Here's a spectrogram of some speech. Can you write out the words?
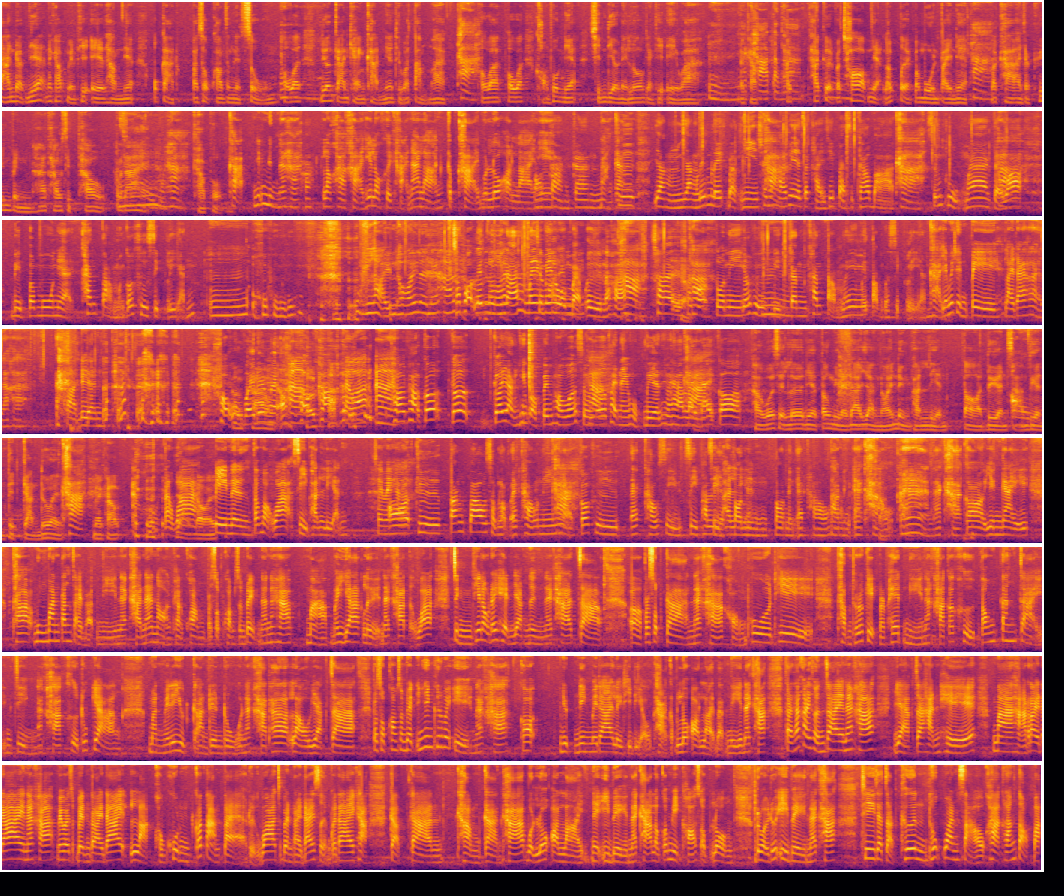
งานแบบเนี้ยนะครับเหมือนที่ A ทำเนี่ยโอกาสประสบความสำเร็จสูง เพราะว่าเรื่องการแข่งขันเนี่ยถือว่าต่ำมากค่ะเพราะว่าเพราะว่าของพวกเนี้ยชิ้นเดียวในโลกอย่างที่ A ว่าอืมนะนะครัคะบแต่ถ้าว่าถ้าเกิดว่าชอบเนี่ยแล้วเปิดประมูลไปเนี่ยค่ะราคาอาจจะขึ้นเป็น 5 เท่า 10 เท่าก็ได้อืมค่ะครับผมค่ะนิดนึงนะคะค่ะราคาขายที่เราเคยขายหน้าร้านกับขายบนโลกออนไลน์อ๋อนี่ต่างกันต่างกันคืออย่างอย่างเล่มเล็กแบบนี้ใช่ไหมค่ะคะพี่เอจะขายที่ 89 บาทค่ะซึ่งถูกมากแต่ค่ะว่า บิดประมูลเนี่ยขั้นต่ำมันก็คือ 10 เหรียญอืมโอ้โหหลายร้อยเลยนะคะ เฉพาะเล่มนี้นะไม่เฉพาะไม่รวมแบบอื่นนะคะค่ะใช่เฉพาะตัวนี้ก็คืออมบิดกันขั้นต่ำไม่ไม่ต่ำกว่า 10 เหรียญค่ะ ยังไม่ถึงปีรายได้เท่าไหร่แล้วคะ ต่อเดือน ขออุบไว้ได้ไหมอ๋ออ่าเข้าๆแต่ว่าอ่าเข้าๆก็ก็ก็อย่างที่บอกเป็น power seller ค่ะภายใน 6 เดือนใช่ไหมคะค่ะรายได้ก็ Power Seller เนี่ยต้องมีรายได้อย่างน้อย 1,000 เหรียญต่อเดือนอ๋อ3เดือนติดกันด้วยค่ะนะครับอ้าวแต่ว่าอย่งน้อยปีหนึ่งต้องบอกว่า 4,000 เหรียญ ใช่ไหมอ๋อคะ คือตั้งเป้าสำหรับ account นี้เนี่ยค่ะก็คือ account 4 4,000เหรียญ4,000ต่อหเหรียนึ่ญงต่อหนึ่ง account ตอนหนึ่งแอคเคาท์ค่ะอ่านะคะ ก็ยังไงถ้ามุ่งมั่นตั้งใจแบบนี้นะคะ แน่นอนค่ะความประสบความสำเร็จนั้นนะคะมาไม่ยากเลยนะคะ แต่ว่าสิ่งที่เราได้เห็นอย่างหนึ่งนะคะจากเอ่อประสบการณ์นะคะของผู้ที่ทำธุรกิจประเภทนี้นะคะ ก็คือต้องตั้งใจจริง ๆนะคะ คือทุกอย่างมันไม่ได้หยุดการเรียนรู้นะคะ ถ้าเราอยากจะประสบความสำเร็จยิ่งๆขึ้นไปอีกนะคะ ก็ หยุดนิ่งไม่ได้เลยทีเดียวค่ะ กับโลกออนไลน์แบบนี้นะคะ แต่ถ้าใครสนใจนะคะ อยากจะหันเหมาหารายได้นะคะ ไม่ว่าจะเป็นรายได้หลักของคุณก็ตามแต่ หรือว่าจะเป็นรายได้เสริมก็ได้ค่ะ กับการทำการค้าบนโลกออนไลน์ใน eBay นะคะเราก็มีคอร์สอบรมรวยด้วย eBay นะคะ ที่จะจัดขึ้นทุกวันเสาร์ค่ะ ครั้งต่อไป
